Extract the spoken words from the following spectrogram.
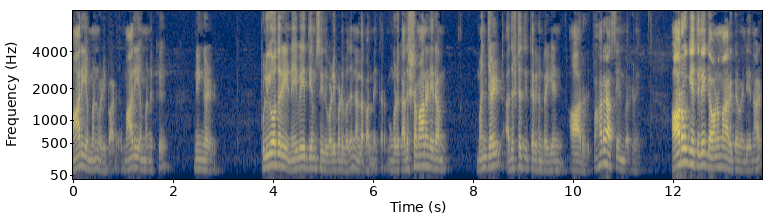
மாரியம்மன் வழிபாடு. மாரியம்மனுக்கு நீங்கள் புளியோதரை நைவேத்தியம் செய்து வழிபடுவது நல்ல பலனை தரும். உங்களுக்கு அதிர்ஷ்டமான நிறம் மஞ்சள் அதிர்ஷ்டத்தை தருகின்ற எண் ஆறு. மகராசி என்பர்களே ஆரோக்கியத்திலே கவனமாக இருக்க வேண்டிய நாள்.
